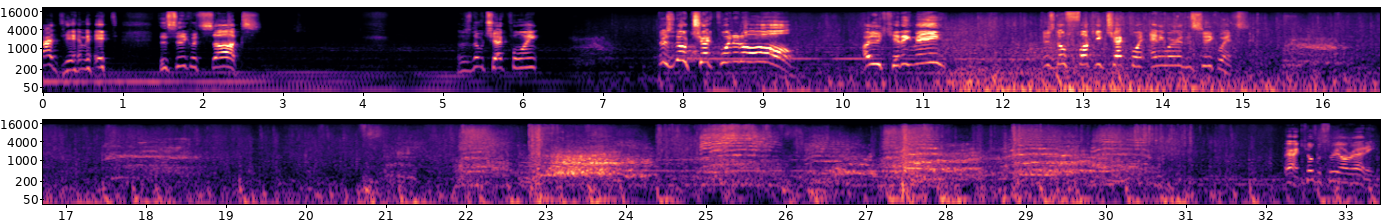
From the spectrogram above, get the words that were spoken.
God damn it. This sequence sucks. There's no checkpoint. There's no checkpoint at all! Are you kidding me? There's no fucking checkpoint anywhere in the sequence. Killed the three already.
